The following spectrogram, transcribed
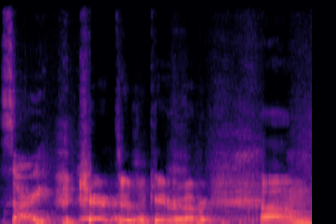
Sorry. characters I can't remember. Um,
